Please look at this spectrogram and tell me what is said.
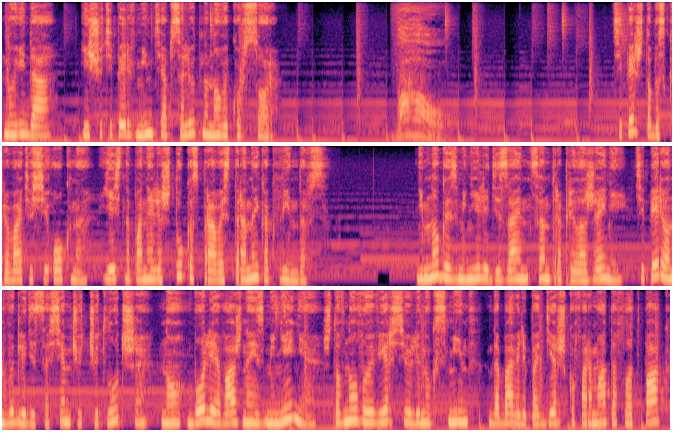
Ну и да, еще теперь в Минте абсолютно новый курсор. Вау! Теперь, чтобы скрывать уси окна, есть на панели штука с правой стороны, как в Windows. Немного изменили дизайн центра приложений, теперь он выглядит совсем чуть-чуть лучше, но более важное изменение, что в новую версию Linux Mint добавили поддержку формата Flatpak,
